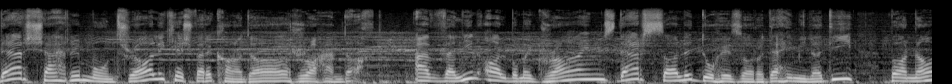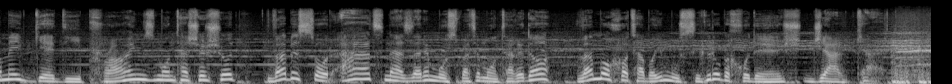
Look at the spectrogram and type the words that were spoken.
در شهر مونترال کشور کانادا راه انداخت. اولین آلبوم گرایمز در سال 2010 میلادی با نام گدی پرایمز منتشر شد و به سرعت نظر مثبت منتقدا و مخاطبای موسیقی رو به خودش جلب کرد.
